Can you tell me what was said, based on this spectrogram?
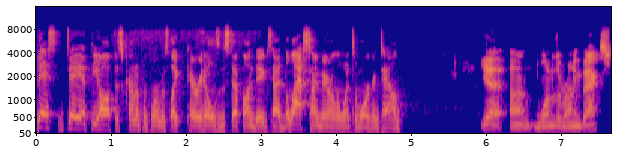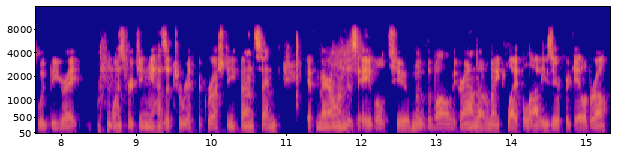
best day at the office kind of performance like Perry Hills and Stefon Diggs had the last time Maryland went to Morgantown? Yeah, um, one of the running backs would be great. West Virginia has a terrific rush defense, and if Maryland is able to move the ball on the ground, that'll make life a lot easier for Caleb Rowe.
